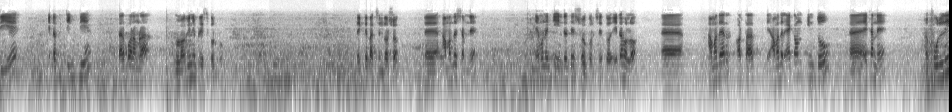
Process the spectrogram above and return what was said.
দিয়ে এটাতে টিক দিয়ে তারপর আমরা লগ ইনে প্রেস করব। দেখতে পাচ্ছেন দর্শক আমাদের সামনে এমন একটি ইন্টারফেস শো করছে। তো এটা হলো আমাদের, অর্থাৎ আমাদের অ্যাকাউন্ট কিন্তু এখানে ফুললি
